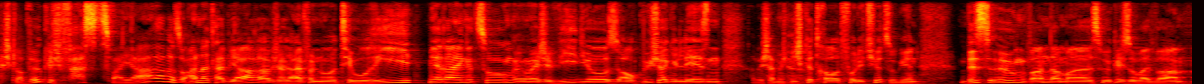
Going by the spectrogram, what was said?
ja, ich glaube wirklich fast zwei Jahre, so anderthalb Jahre habe ich halt einfach nur Theorie mir reingezogen, irgendwelche Videos, auch Bücher gelesen, aber ich habe mich nicht getraut, vor die Tür zu gehen. Bis irgendwann damals wirklich so weit war,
